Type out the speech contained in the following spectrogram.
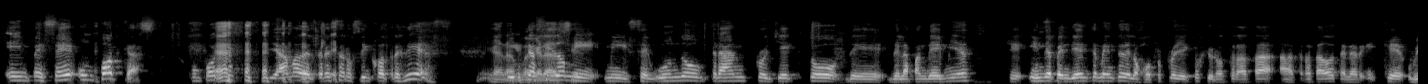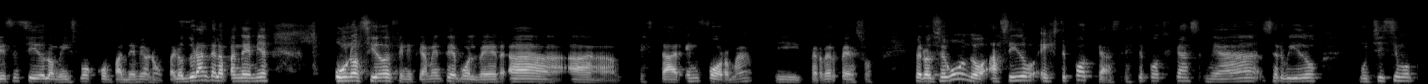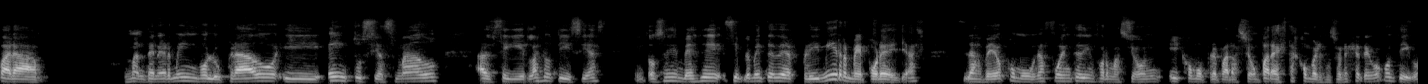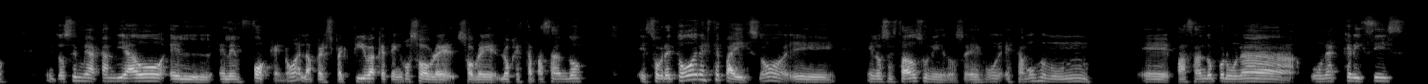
E empecé un podcast, un podcast que se llama Del 305 al 310. y este ha sido mi, mi, segundo gran proyecto de, de la pandemia que independientemente de los otros proyectos que uno trata, ha tratado de tener, que hubiesen sido lo mismo con pandemia o no. Pero durante la pandemia, uno ha sido definitivamente volver a, estar en forma y perder peso. Pero el segundo ha sido este podcast. Este podcast me ha servido muchísimo para mantenerme involucrado y entusiasmado al seguir las noticias. Entonces, en vez de simplemente deprimirme por ellas, las veo como una fuente de información y como preparación para estas conversaciones que tengo contigo. Entonces me ha cambiado el, el enfoque, ¿no? La perspectiva que tengo sobre, sobre lo que está pasando, eh, sobre todo en este país, ¿no? Eh, en los Estados Unidos. estamos en un, eh, pasando por una, una crisis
